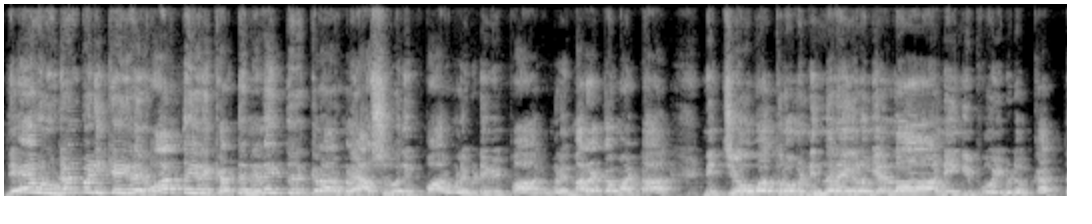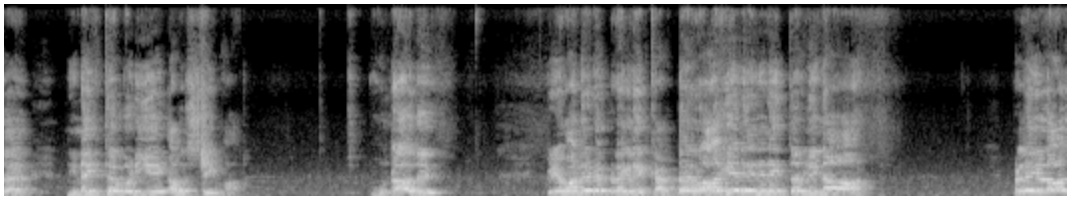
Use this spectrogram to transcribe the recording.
தேவன் உடன்படிக்கைகளை வார்த்தைகளை கத்த நினைத்திருக்கிறார். உங்களை ஆசிர்வதிப்பார் உங்களை விடுவிப்பார் உங்களை மறக்க மாட்டார். நிச்சய உபத்திரவம் நிந்தனைகளும் எல்லாம் நீங்கி போய்விடும். கத்த நினைத்தபடியே அவர் செய்வார். மூன்றாவது பிரியமாந்தேடைய பிள்ளைகளை கர்த்தர் ராகேலை நினைத்தருளினார். பிள்ளை இல்லாத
